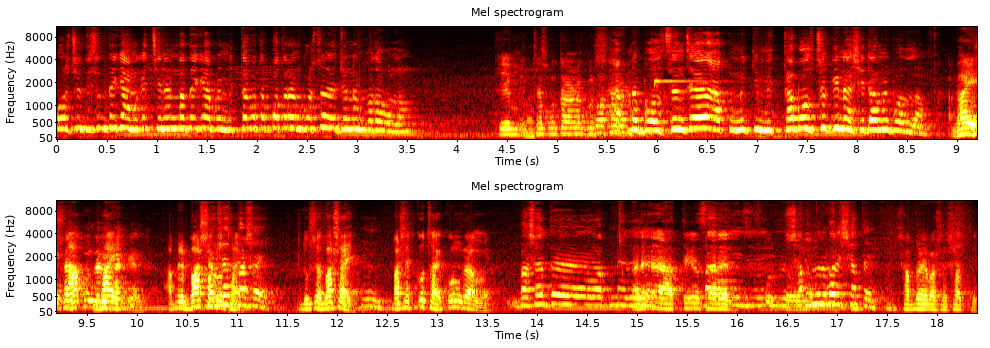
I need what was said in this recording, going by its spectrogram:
পরিচয় দিচ্ছেন দেখে আমাকে চেনেন না দেখে আপনি মিথ্যা কথা প্রতারণ করছেন এর জন্য আমি কথা বললাম। কে মিথ্যা প্রতারণা করছে? আপনি বলছেন যে তুমি কি মিথ্যা বলছো কিনা সেটা আমি বললাম। ভাই আপনার আপ- কোন জায়গায় ভাই আপনার বাসা কোথায়? বাসায়। দুসা বাসায়? বাসায় কোথায়? কোন গ্রামে? বাসাতে আপনার আরে, হাত থেকে স্যারের স্বপ্নের বাড়ির সাথে। সামনের বাসার সাথে?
